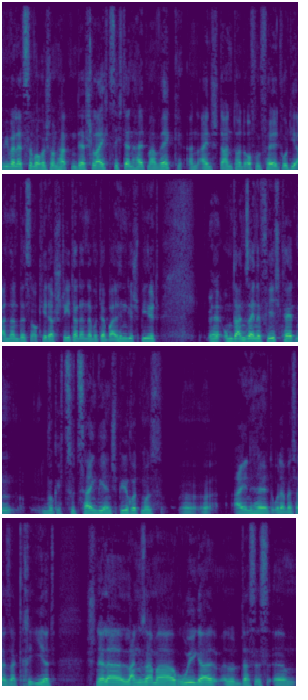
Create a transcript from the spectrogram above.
wie wir letzte Woche schon hatten. Der schleicht sich dann halt mal weg an einen Standort auf dem Feld, wo die anderen wissen, okay, da steht er dann, da wird der Ball hingespielt, äh, um dann seine Fähigkeiten wirklich zu zeigen, wie er einen Spielrhythmus äh, einhält oder besser gesagt kreiert. Schneller, langsamer, ruhiger. Also das ist ähm,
